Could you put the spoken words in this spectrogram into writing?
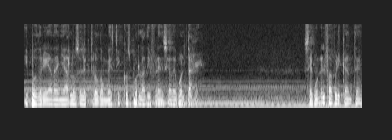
y podría dañar los electrodomésticos por la diferencia de voltaje. Según el fabricante,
